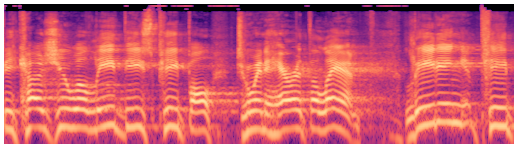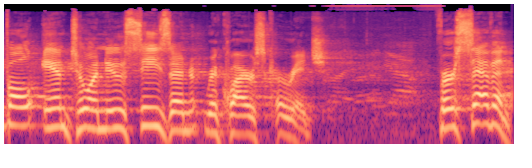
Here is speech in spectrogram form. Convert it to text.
because you will lead these people to inherit the land. Leading people into a new season requires courage. Verse 7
